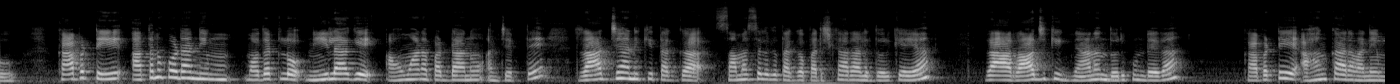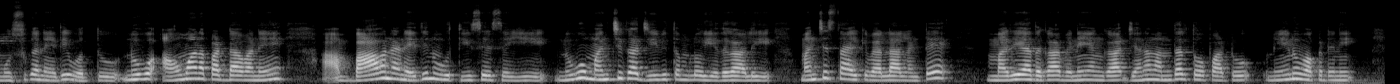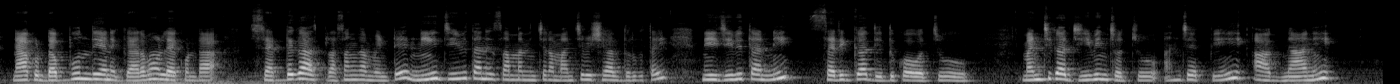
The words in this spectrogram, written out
కాబట్టి అతను కూడా నీ మొదట్లో నీలాగే అవమానపడ్డాను అని చెప్తే రాజ్యానికి తగ్గ సమస్యలకు తగ్గ పరిష్కారాలు దొరికాయా? రా రాజుకి జ్ఞానం దొరికుండేదా? కాబట్టి అహంకారం అనే ముసుగనేది వద్దు. నువ్వు అవమానపడ్డావనే భావన అనేది నువ్వు తీసేసేయి. నువ్వు మంచిగా జీవితంలో ఎదగాలి. మంచి స్థాయికి వెళ్ళాలంటే మర్యాదగా వినయంగా జనం అందరితో పాటు నేను ఒకటిని నాకు డబ్బు ఉంది అని గర్వం లేకుండా శ్రద్ధగా ప్రసంగం వింటే నీ జీవితానికి సంబంధించిన మంచి విషయాలు దొరుకుతాయి. నీ జీవితాన్ని సరిగ్గా దిద్దుకోవచ్చు. మంచిగా జీవించవచ్చు అని చెప్పి ఆ జ్ఞాని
